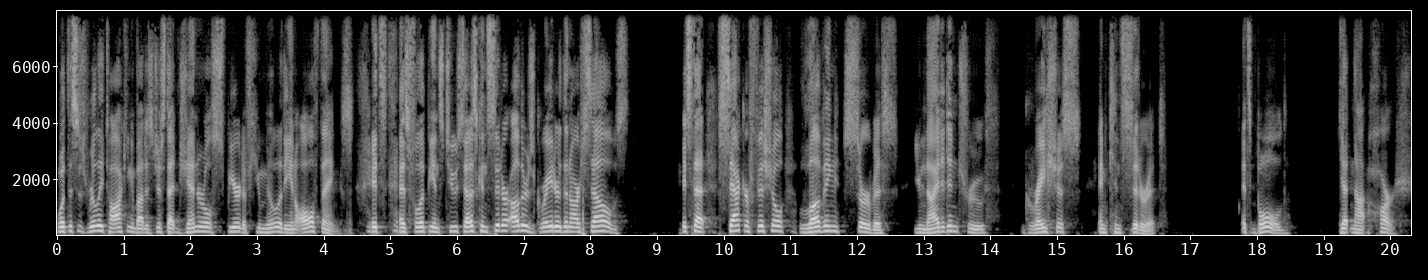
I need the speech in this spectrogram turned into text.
what this is really talking about is just that general spirit of humility in all things. It's, as Philippians 2 says, consider others greater than ourselves. It's that sacrificial, loving service, united in truth, gracious, and considerate. It's bold, yet not harsh.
